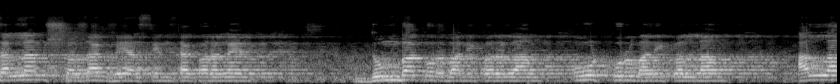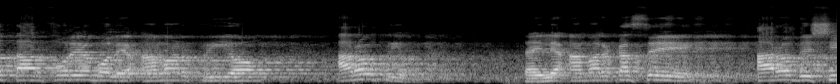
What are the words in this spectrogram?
সাল্লাম সজাগ হইয়া চিন্তা করলেন, দুম্বা কোরবানি করলাম, উট কোরবানি করলাম। আল্লাহ তারপরে বলে, আমার প্রিয়, আরও প্রিয়। তাইলে আমার কাছে আরও বেশি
